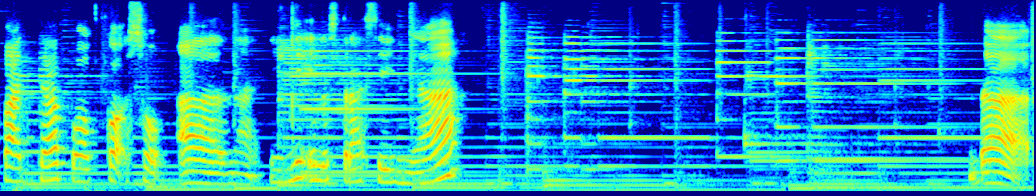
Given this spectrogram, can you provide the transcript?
pada pokok soal nah ini ilustrasinya Bentar.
